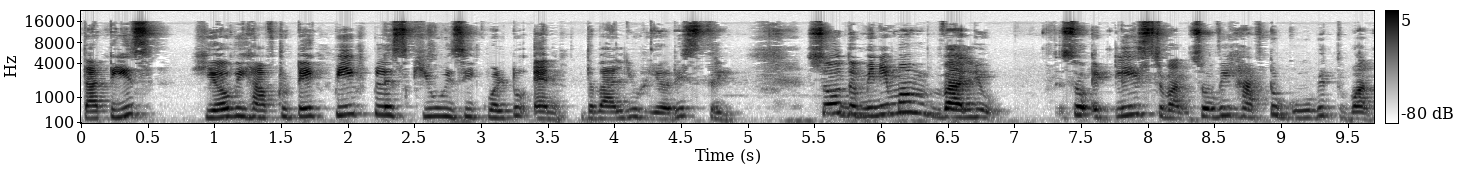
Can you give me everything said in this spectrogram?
That is, here we have to take p plus q is equal to n. The value here is 3. So the minimum value, so at least 1. So we have to go with 1.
